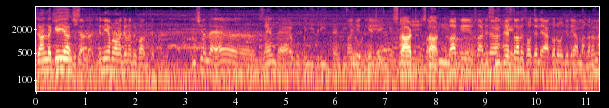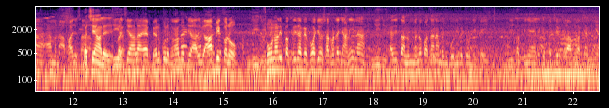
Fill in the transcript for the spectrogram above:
ਜਾਣ ਲੱਗੇ ਜੀ, ਜਾਂ ਇਨਸ਼ਾਅੱਲਾ ਜੀ। ਕਿੰਨੀਆਂ ਬਣਾਉਣਾ ਚਾਹੁੰਦੇ ਤੁਸੀਂ ਫਾਰਮ 'ਚ ਆਪਣੇ? ਇਨਸ਼ਾਅੱਲਾ ਹੈ ਜ਼ਹਿਨ ਤਾਂ ਹੈ ਕੋਈ 25 ਤਰੀਕ 35 ਪੰਜੀ ਤੇ ਹੋਣੀਆਂ ਤਰੀਕ। ਚਾਹੀਦੀਆਂ। Start, ਬਾਕੀ- ਸਾਡੇ ਇਸ ਤਰ੍ਹਾਂ ਦੇ ਸੌਦੇ ਲਿਆ ਕਰੋ ਜਿਹੜੇ ਆ ਮਗਰ ਨਾ ਇਹ ਮੁਨਾਫਾ ਜਿਹਾ ਸਾਰਾ। ਬੱਚਿਆਂ ਵਾਲੇ ਜੀ ਜੀ। ਬੱਚਿਆਂ ਵਾਲਾ ਇਹ ਬਿਲਕੁਲ ਗਾਂ ਤੋਂ ਤਿਆਰ ਵੀ ਆਪ ਵੀ ਕਰੋ। ਜੀ ਜੀ ਸੋਨ ਵਾਲੀ ਬੱਕਰੀ ਦਾ ਵੇਖੋ ਜੋ ਸਫ਼ਰ ਤੇ ਜਾਣੀ ਨਾ ਜੀ ਜੀ। ਇਹਦੀ ਤੁਹਾਨੂੰ ਮੈਨੂੰ ਪਤਾ ਨਾ ਮਜਬੂਰੀ ਵਿੱਚ ਹੁੰਦੀ ਕਈ ਜੀ। ਬੱਕਰੀਆਂ ਹਿੱਲ ਕੇ ਬੱਚੇ ਵੀ ਖਰਾਬ ਕਰ ਜਾਂਦੀਆਂ।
